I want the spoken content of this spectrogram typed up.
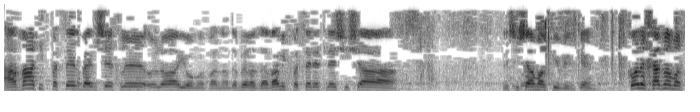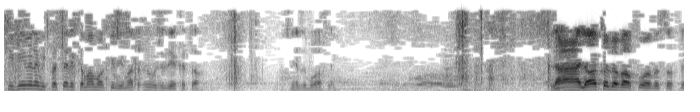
אהבה תתפצל בהמשך, ל... לא היום, אבל נדבר על זה. אהבה מתפצלת לשישה, לשישה מרכיבים, כן. כל אחד מהמרכיבים האלה מתפצל לכמה מרכיבים. מה אתה חושב שזה יהיה קצר? שנייה, זה ברח לי. לא, לא כל דבר פה בסוף זה.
